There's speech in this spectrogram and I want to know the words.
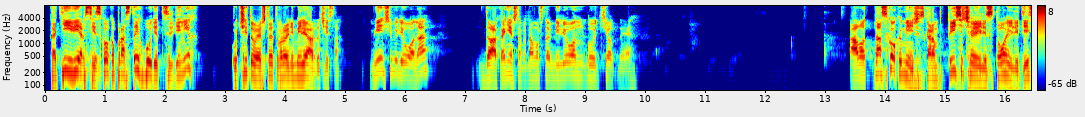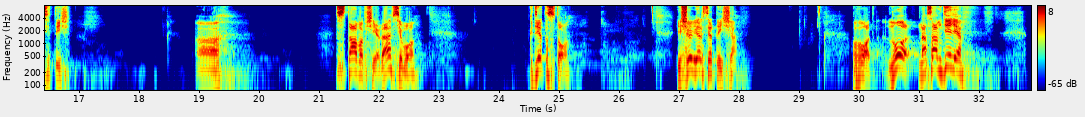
Какие версии, сколько простых будет среди них, учитывая, что это в районе миллиарда числа? Меньше миллиона? Да, конечно, потому что миллион будет четные. А вот насколько меньше, скажем, тысяча или сто или десять тысяч? А, ста вообще, да, всего? Где-то сто. Еще версия тысяча. Вот. Но на самом деле,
